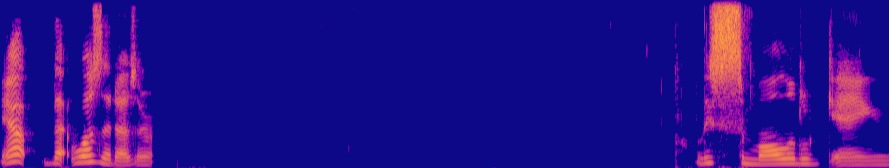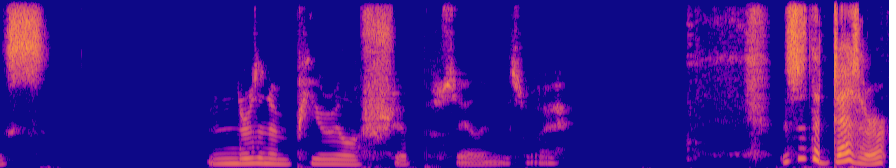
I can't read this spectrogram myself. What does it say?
Yep, that was the desert. These small little gangs. And there's an imperial ship sailing this way. This is the desert.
